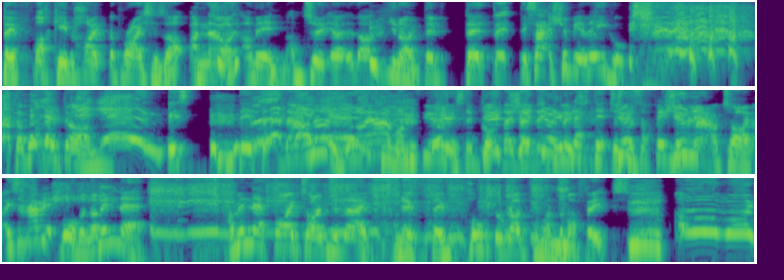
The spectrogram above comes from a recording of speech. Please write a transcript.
They fucking hike the prices up, and now I, I'm in. I'm too, uh, uh, you know, they've they, they, this act should be illegal. that what they've done is They, I know. Well, I am. I'm furious. They've got. They, they, they, have left it just you- a sufficient you amount of time. It's habit forming. I'm in there. I'm in there five times a day, and they've, they've pulled the rug from under my feet. Oh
